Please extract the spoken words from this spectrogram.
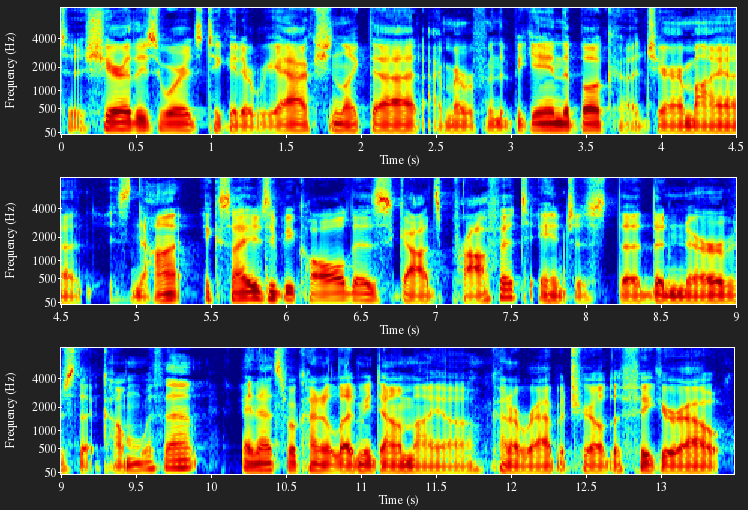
to share these words, to get a reaction like that. I remember from the beginning of the book, uh, Jeremiah is not excited to be called as God's prophet and just the, the nerves that come with that. And that's what kind of led me down my uh, kind of rabbit trail to figure out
